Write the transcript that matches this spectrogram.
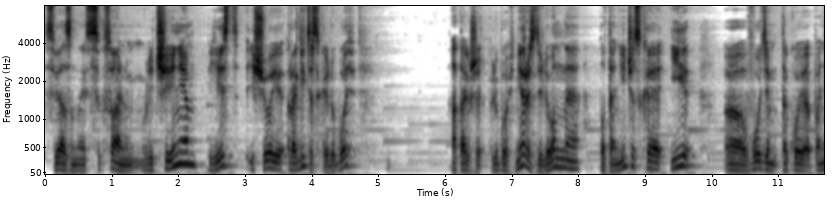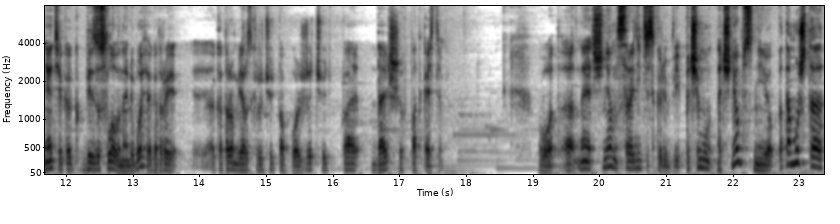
связанной с сексуальным влечением, есть еще и родительская любовь, а также любовь неразделенная, платоническая и э, вводим такое понятие, как безусловная любовь, о, которой, о котором я расскажу чуть попозже, чуть подальше в подкасте. Вот. Э, начнем с родительской любви. Почему начнем с нее? Потому что,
